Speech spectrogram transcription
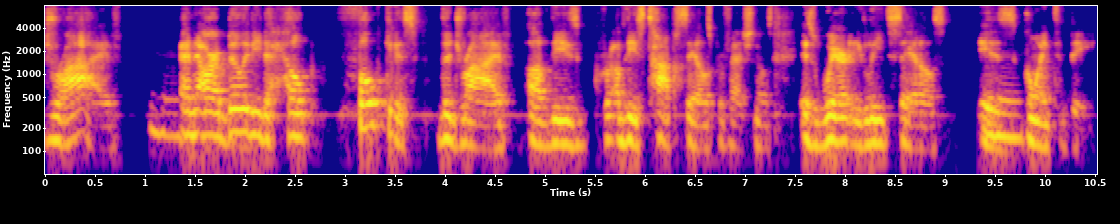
drive mm-hmm. and our ability to help focus the drive of these of these top sales professionals is where elite sales is mm-hmm. going to be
